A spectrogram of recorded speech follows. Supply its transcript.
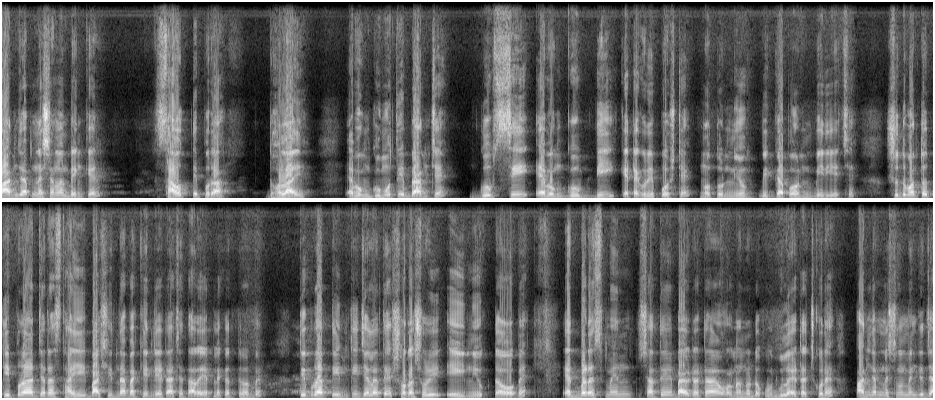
পাঞ্জাব ন্যাশনাল ব্যাংকের সাউথ ত্রিপুরা, ধলাই এবং গুমতি ব্রাঞ্চে গ্রুপ সি এবং গ্রুপ ডি ক্যাটাগরি পোস্টে নতুন নিয়োগ বিজ্ঞাপন বেরিয়েছে। শুধুমাত্র ত্রিপুরার যারা স্থায়ী বাসিন্দা বা ক্যান্ডিডেট আছে, তারাই অ্যাপ্লাই করতে পারবে। ত্রিপুরার তিনটি জেলাতে সরাসরি এই নিয়োগটা হবে। অ্যাডভার্টাইজমেন্ট সাথে বায়োডাটা অন্যান্য ডকুমেন্টগুলো অ্যাটাচ করে পাঞ্জাব ন্যাশনাল ব্যাংকের যে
